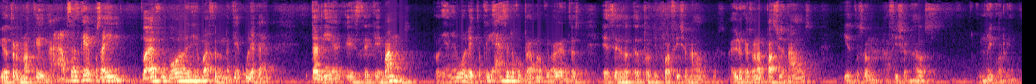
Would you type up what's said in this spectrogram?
Y otros no, que, ah, ¿sabes qué? Pues ahí va a haber fútbol en Barcelona, aquí a Culiacán. Tal día que, este, que vamos. Pero ya no hay boleto, ¿qué le hace? Lo compramos lo que valga. Entonces, ese es otro tipo de aficionado. Pues. Hay unos que son apasionados y otros son aficionados muy corrientes.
